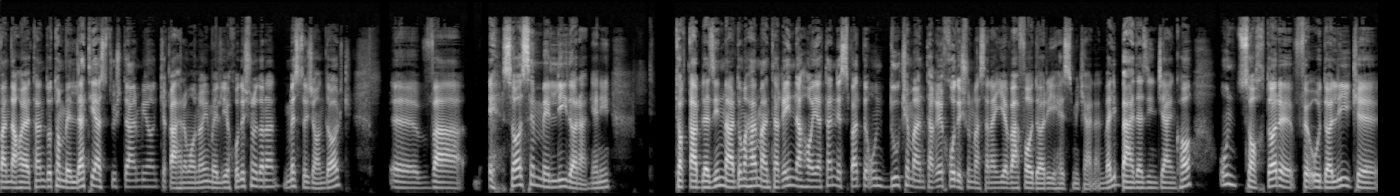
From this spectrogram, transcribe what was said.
و نهایتا دو تا ملتی از توش در میان که قهرمانای ملی خودشونو دارن مثل جان دارک و احساس ملی دارن. یعنی تا قبل از این مردم هر منطقه نهایتا نسبت به اون دوک منطقه خودشون مثلا یه وفاداری حس می‌کردن. ولی بعد از این جنگ ها اون ساختار فئودالی که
